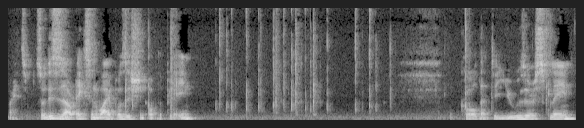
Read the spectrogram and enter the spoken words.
Right. So this is our x and y position of the plane. call that the user's plane.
